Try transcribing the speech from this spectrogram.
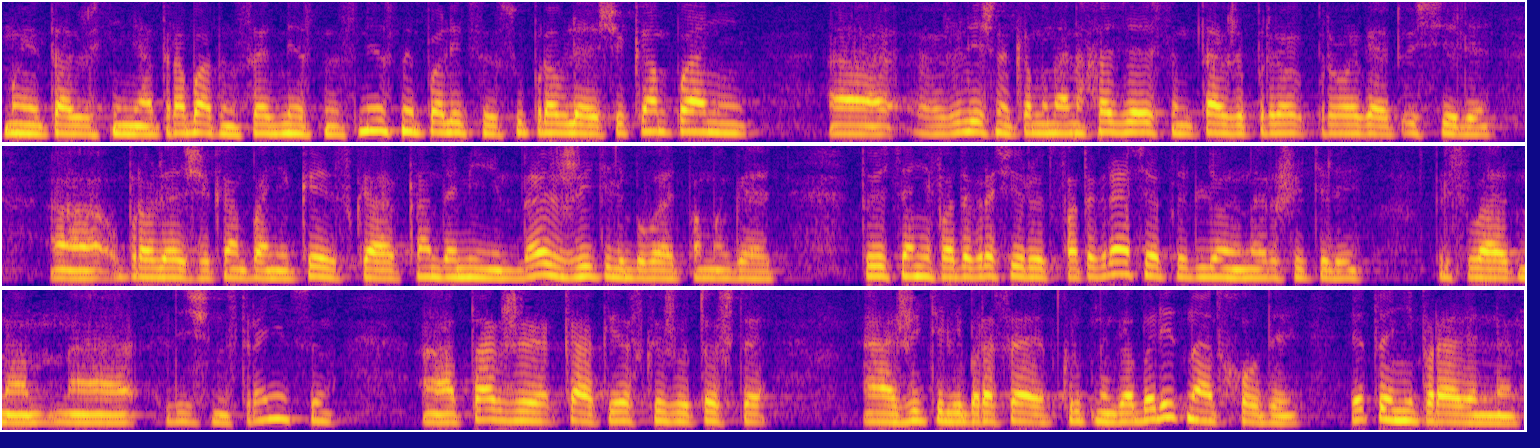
Мы также с ними отрабатываем совместно с местной полицией, с управляющей компанией, а, жилищно-коммунальным хозяйством. Также прилагают усилия а, управляющей компании КСК, кондоминиум. Даже жители, бывает, помогают. То есть они фотографируют фотографии определенных нарушителей, присылают нам на личную страницу. А также, как я скажу, то, что жители бросают крупногабаритные отходы, это неправильно.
